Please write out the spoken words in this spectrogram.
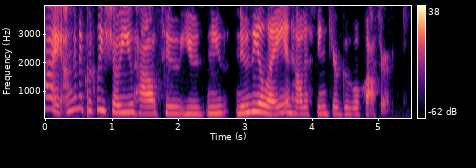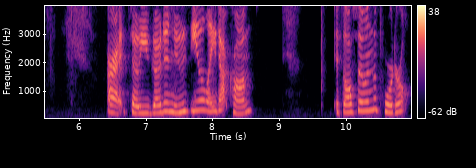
Hi, I'm going to quickly show you how to use News, Newsela and how to sync your Google Classrooms. All right, so you go to newsela.com. It's also in the portal,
